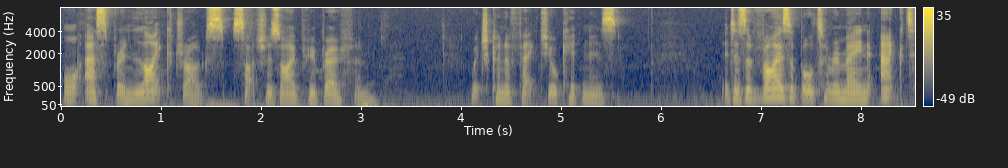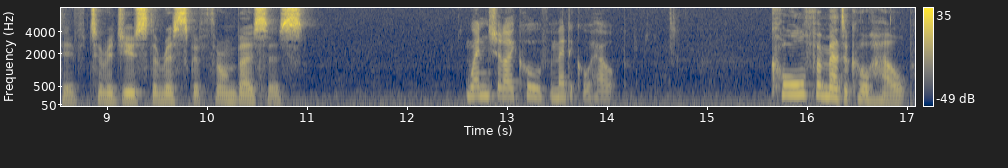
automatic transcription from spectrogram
or aspirin like drugs such as ibuprofen, which can affect your kidneys. It is advisable to remain active to reduce the risk of thrombosis. When should I call for medical help? Call for medical help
